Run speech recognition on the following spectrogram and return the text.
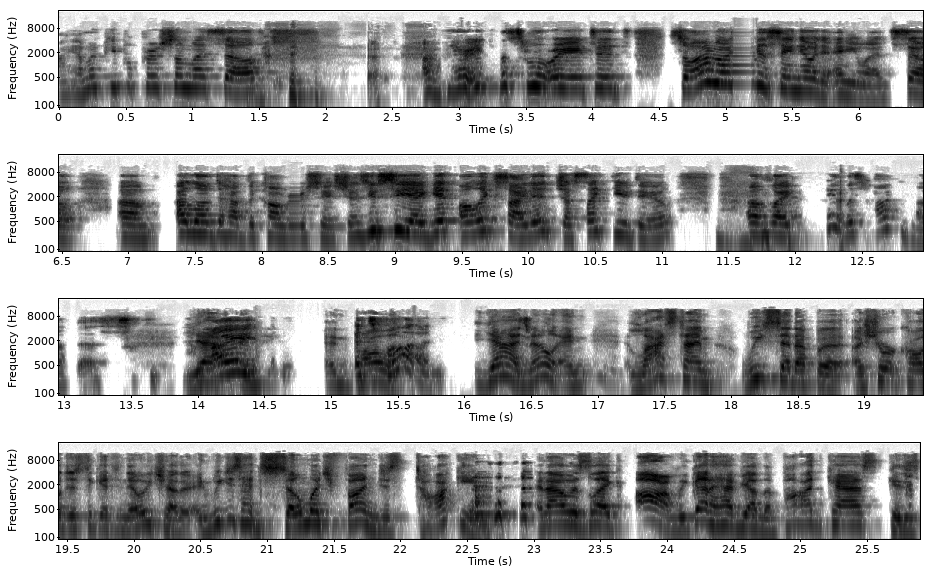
I am a people person myself. I'm very customer oriented, so I'm not going to say no to anyone. So um, I love to have the conversations. You see, I get all excited, just like you do. I'm like, hey, let's talk about this. Yeah, I, and, and Paula, it's fun. Yeah, no. And last time we set up a, a, short call just to get to know each other, and we just had so much fun just talking. and I was like, oh, we got to have you on the podcast because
